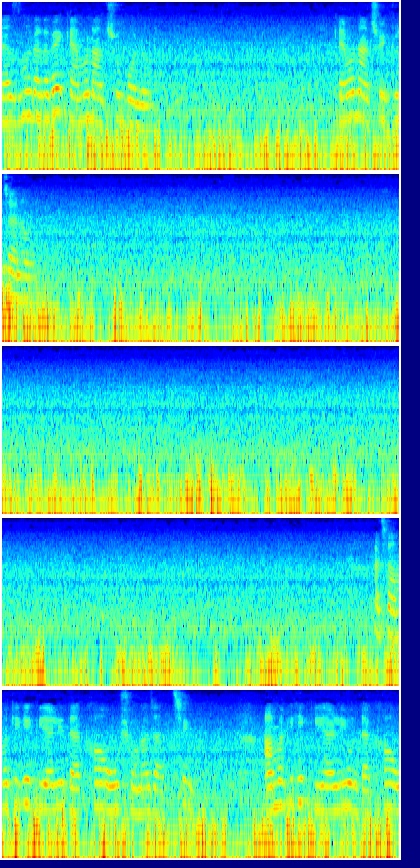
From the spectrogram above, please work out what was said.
নাজমুল দাদাভাই কেমন আছো বলো? কেমন আছো একটু জানাও। আচ্ছা আমাকে কি ক্লিয়ারলি দেখা ও শোনা যাচ্ছে? আমাকে কি ক্লিয়ারলি ও দেখা ও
